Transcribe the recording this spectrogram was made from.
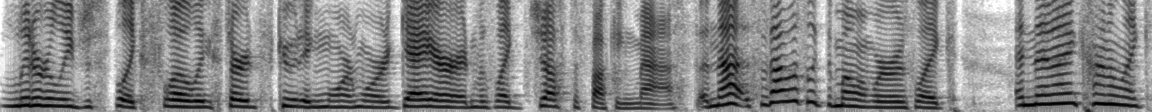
literally just like slowly started scooting more and more gayer and was like just a fucking mess. And that so that was like the moment where it was like and then i kind of like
